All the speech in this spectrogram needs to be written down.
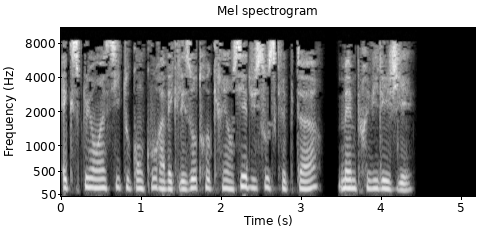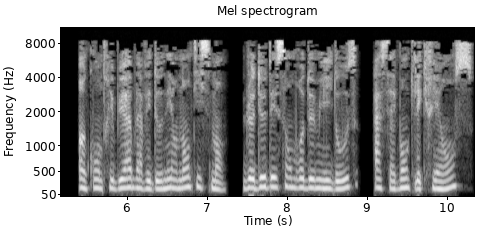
excluant ainsi tout concours avec les autres créanciers du souscripteur, même privilégiés. Un contribuable avait donné en nantissement, le 2 décembre 2012, à sa banque les créances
